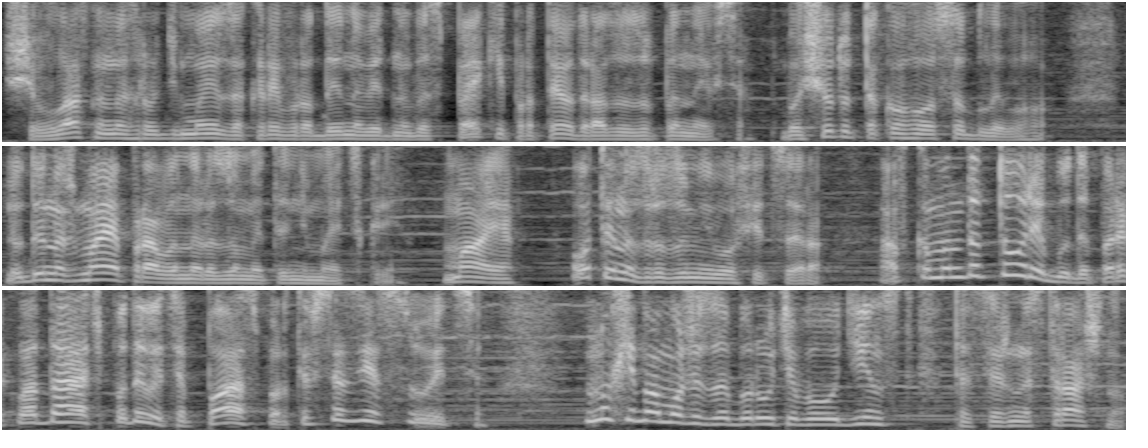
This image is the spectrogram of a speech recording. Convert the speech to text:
що власними грудьми закрив родину від небезпеки, проте одразу зупинився. Бо що тут такого особливого? Людина ж має право не розуміти німецької? Має. От і не зрозумів офіцера. А в комендатурі буде перекладач, подивиться паспорт і все з'ясується. Ну хіба може заберуть обоудінств, так це ж не страшно.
